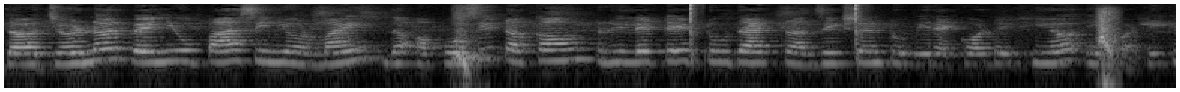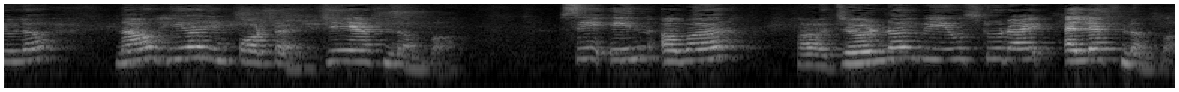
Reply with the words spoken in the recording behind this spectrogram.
the journal when you pass in your mind the opposite account related to that transaction to be recorded here in particular. Now here important JF number. See in our uh, journal we used to write LF number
